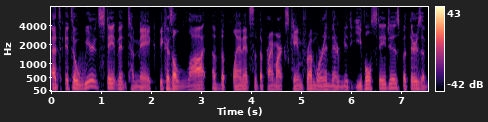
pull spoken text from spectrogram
that's it's a weird statement to make because a lot of the planets that the Primarchs came from were in their medieval stages, but there's a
